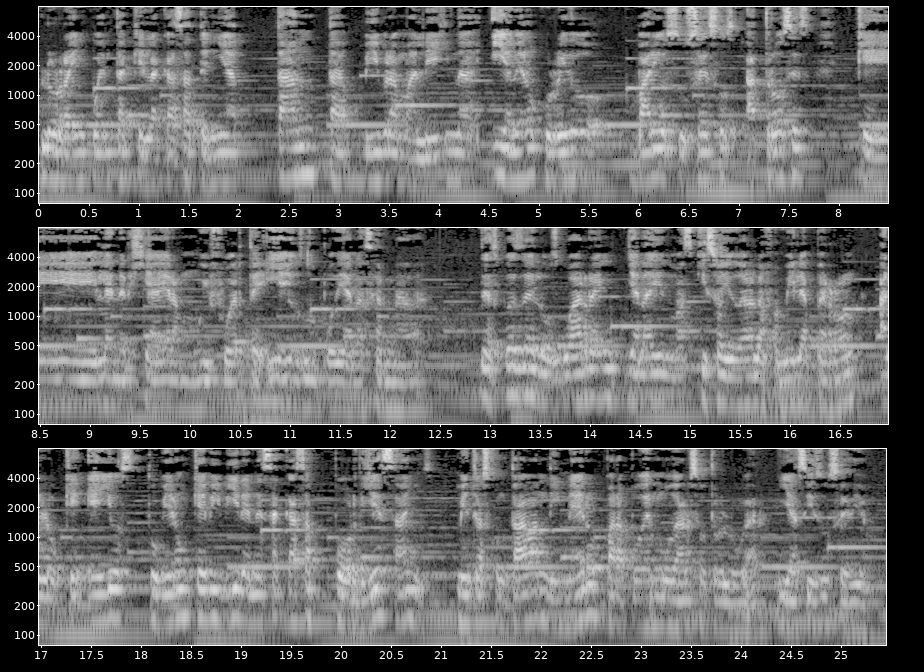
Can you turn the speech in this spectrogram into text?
Lorraine cuenta que la casa tenía tanta vibra maligna y habían ocurrido varios sucesos atroces que la energía era muy fuerte y ellos no podían hacer nada. Después de los Warren ya nadie más quiso ayudar a la familia Perrón, a lo que ellos tuvieron que vivir en esa casa por 10 años, mientras contaban dinero para poder mudarse a otro lugar, y así sucedió.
